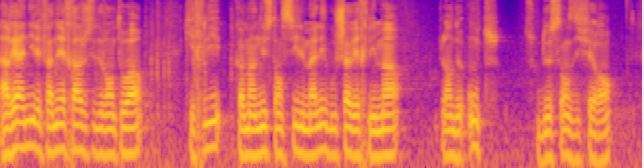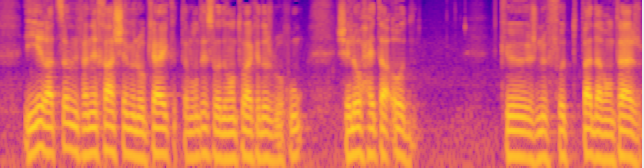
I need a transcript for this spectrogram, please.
Areani lefanecha, je suis devant toi. Kichli, comme un ustensile malé boucha vechlima, plein de honte sous deux sens différents. Yehi ratzon lefanecha Hashem Elokai, que ta volonté soit devant toi, Kadosh Baruch Hu, shelo heta od, que je ne faute pas davantage.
